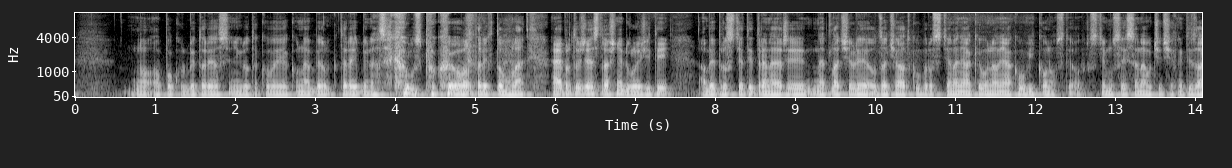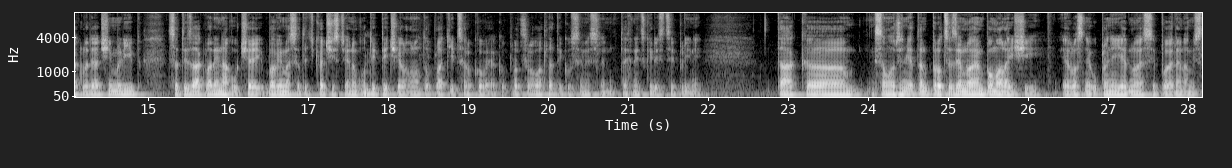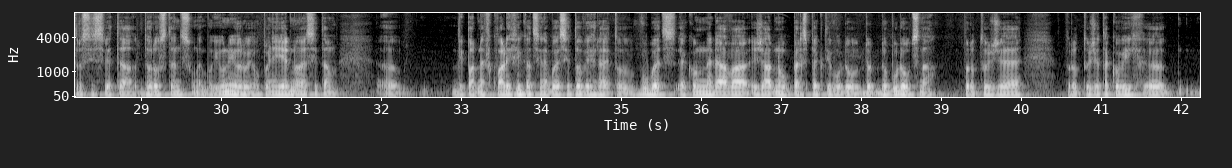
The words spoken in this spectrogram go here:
No a pokud by tady asi nikdo takový jako nebyl, který by nás jako uspokojoval tady v tomhle, a je protože je strašně důležitý, aby prostě ty trenéři netlačili od začátku prostě na nějakou, na nějakou výkonnost. Jo. Prostě musí se naučit všechny ty základy a čím líp se ty základy naučej, bavíme se teďka čistě jenom o ty tyči, ale ono to platí celkově jako pro celou atletiku si myslím, technické disciplíny tak uh, samozřejmě ten proces je mnohem pomalejší. Je vlastně úplně jedno, jestli pojede na mistrovství světa dorostenců nebo junioru, je úplně jedno, jestli tam uh, vypadne v kvalifikaci nebo jestli to vyhraje. To vůbec jako nedává žádnou perspektivu do, do, do budoucna, protože protože takových uh,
